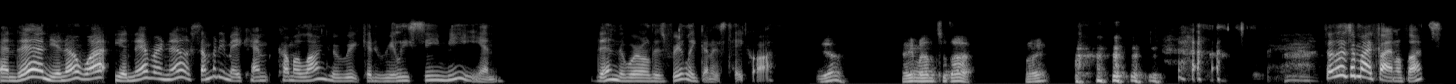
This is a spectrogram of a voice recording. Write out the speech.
And then you know what? You never know. Somebody may come come along who re- can really see me, and then the world is really going to take off. Yeah. Amen to that. Right. So those are my final thoughts.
